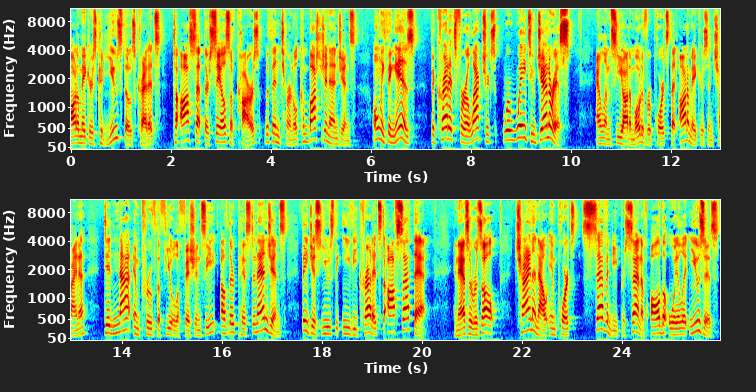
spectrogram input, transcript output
Automakers could use those credits to offset their sales of cars with internal combustion engines. Only thing is, the credits for electrics were way too generous. LMC Automotive reports that automakers in China did not improve the fuel efficiency of their piston engines. They just used the EV credits to offset that. And as a result, China now imports 70% of all the oil it uses.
